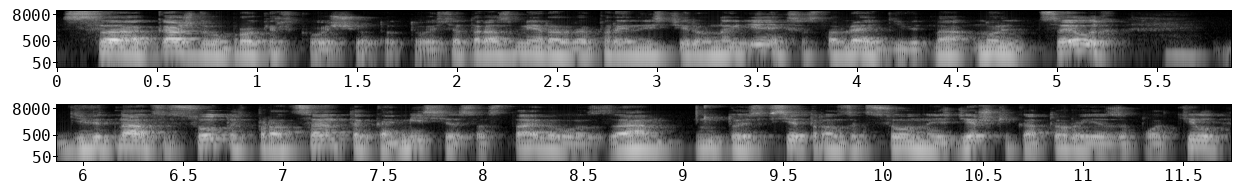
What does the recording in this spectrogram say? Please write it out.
с каждого брокерского счета. То есть от размера проинвестированных денег составляет 0,19% комиссия составила за, ну, то есть все транзакционные издержки, которые я заплатил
